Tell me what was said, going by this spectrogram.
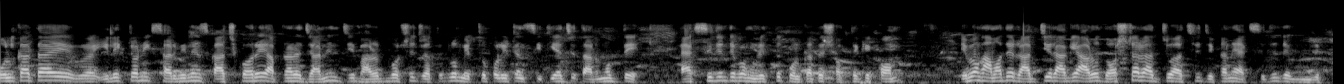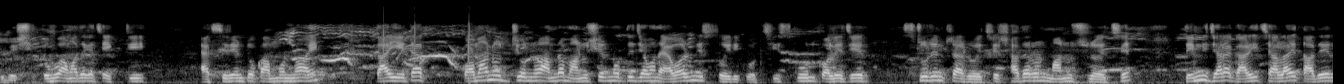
কলকাতায় ইলেকট্রনিক সার্ভিলেন্স কাজ করে, আপনারা জানেন যে ভারতবর্ষে যতগুলো মেট্রোপলিটন সিটি আছে, তার মধ্যে অ্যাক্সিডেন্ট এবং মৃত্যু কলকাতায় সব থেকে কম। এবং আমাদের রাজ্যের আগে আরও দশটা রাজ্য আছে যেখানে অ্যাক্সিডেন্ট এবং মৃত্যু বেশি। তবু আমাদের কাছে একটি অ্যাক্সিডেন্টও কাম্য নয়। তাই এটা কমানোর জন্য আমরা মানুষের মধ্যে যেমন অ্যাওয়ারনেস তৈরি করছি, স্কুল, কলেজের স্টুডেন্টরা রয়েছে, সাধারণ মানুষ রয়েছে তেমনি যারা গাড়ি চালায়, তাদের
